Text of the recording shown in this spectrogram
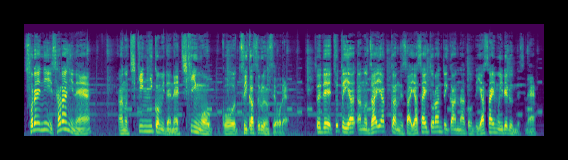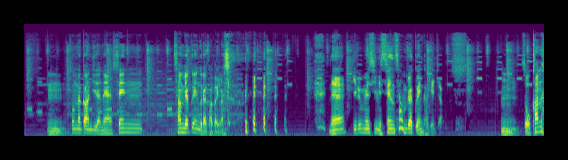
それに、さらにね、あの、チキン煮込みでね、チキンをこう、追加するんですよ、俺。それで、ちょっとや、あの、罪悪感でさ、野菜取らんといかんなと思って、野菜も入れるんですね。うん。そんな感じでね、1300円ぐらいかかりました ね。昼飯に1300円かけちゃう。うん。そう、かな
